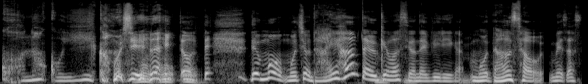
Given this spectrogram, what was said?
この子いいかもしれないと思って。でももちろん大反対を受けますよね、ビリーが。もうダンサーを目指す。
